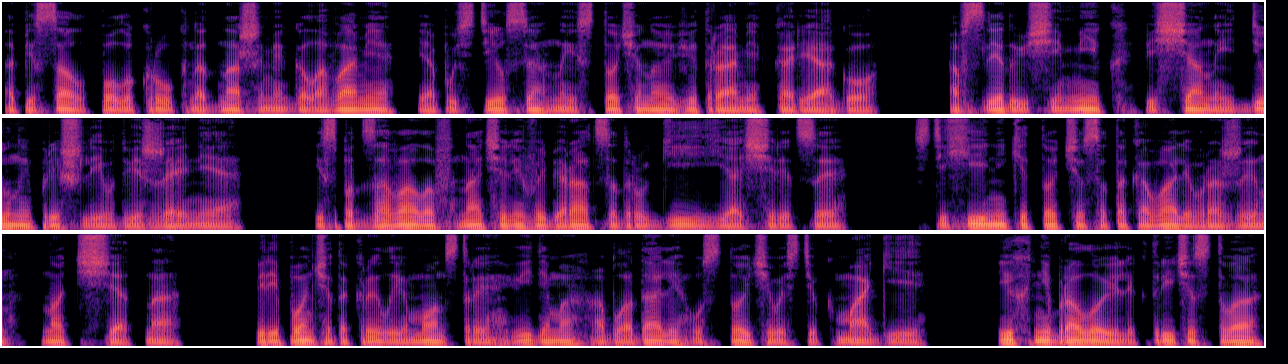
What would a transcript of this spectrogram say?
описал полукруг над нашими головами и опустился на источенную ветрами корягу. А в следующий миг песчаные дюны пришли в движение. Из-под завалов начали выбираться другие ящерицы. Стихийники тотчас атаковали вражин, но тщетно. Перепончатокрылые монстры, видимо, обладали устойчивостью к магии. Их не брало электричество,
